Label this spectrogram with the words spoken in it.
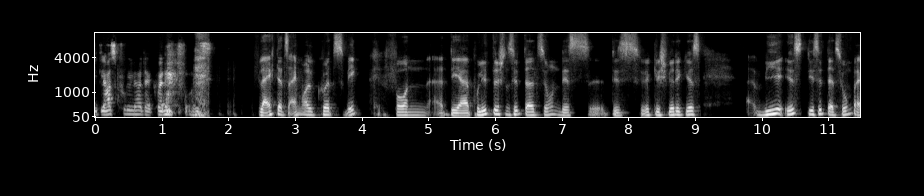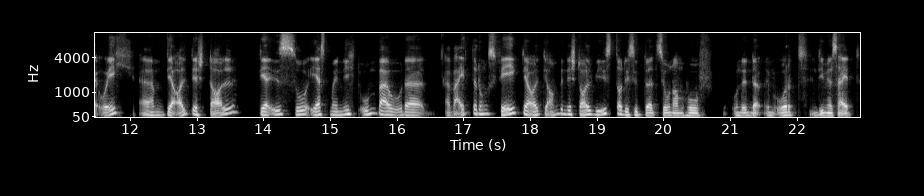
die Glaskugel hat ja keiner von uns. Vielleicht jetzt einmal kurz weg von der politischen Situation, das, das wirklich schwierig ist. Wie ist die Situation bei euch? Ähm, der alte Stall, der ist so erstmal nicht umbau- oder erweiterungsfähig, der alte Anbindestall. Wie ist da die Situation am Hof und in der, im Ort, in dem ihr seid?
